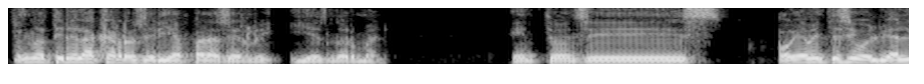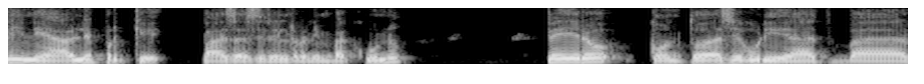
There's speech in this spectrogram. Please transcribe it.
pues no tiene la carrocería para hacerlo y es normal. Entonces, obviamente se volvió alineable porque pasa a ser el running back 1, pero con toda seguridad va a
